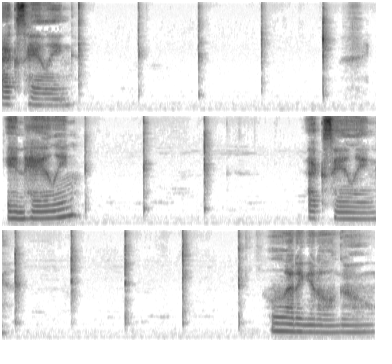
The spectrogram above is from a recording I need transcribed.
exhaling. Inhaling, exhaling, letting it all go.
